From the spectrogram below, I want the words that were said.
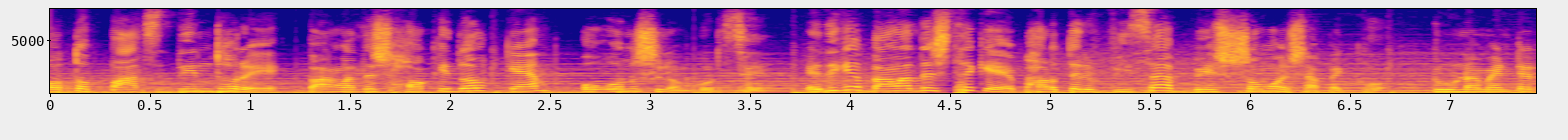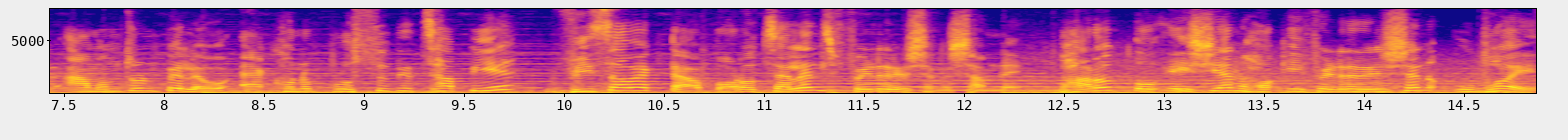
গত পাঁচ দিন ধরে বাংলাদেশ হকি দল ক্যাম্প ও অনুশীলন করছে। এদিকে বাংলাদেশ থেকে ভারতের ভিসা বেশ সময় সাপেক্ষ। টুর্নামেন্টের আমন্ত্রণ পেলেও এখনও প্রস্তুতি ছাপিয়ে ভিসাও একটা বড় চ্যালেঞ্জ ফেডারেশনের সামনে। ভারত ও এশিয়ান হকি ফেডারেশন উভয়ে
